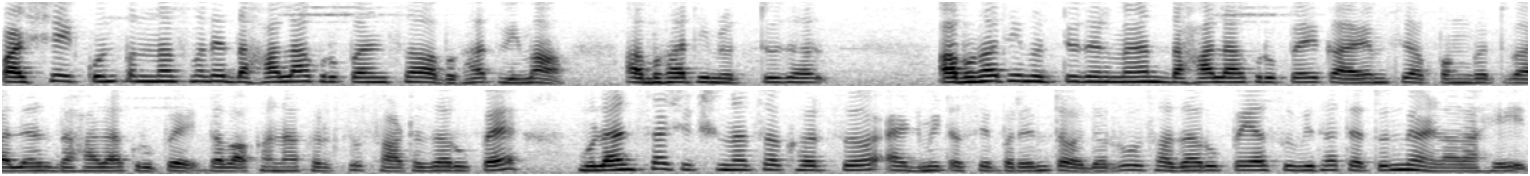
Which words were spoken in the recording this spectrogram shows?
पाचशे एकोणपन्नासमध्ये दहा लाख रुपयांचा अपघात विमा. अपघाती मृत्यू झा अपघाती मृत्यूदरम्यान दहा लाख रुपये कायमचे अपंगत्व आल्यास दहा लाख रुपये दवाखाना खर्च साठ हजार रुपये मुलांचा शिक्षणाचा खर्च ॲडमिट असेपर्यंत दररोज हजार रुपये या सुविधा त्यातून मिळणार आहेत.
